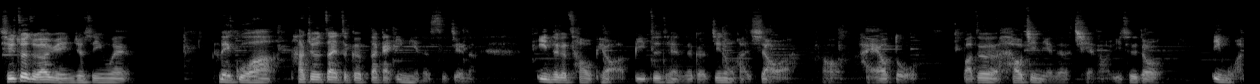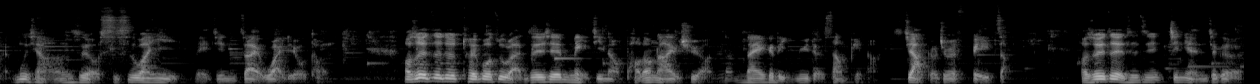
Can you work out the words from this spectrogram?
其实最主要原因就是因为美国啊，它就在这个大概一年的时间呢。印这个钞票啊，比之前这个金融海啸啊，哦还要多，把这个好几年的钱啊一次都印完了。目前好像是有十四万亿美金在外流通，好，所以这就推波助澜，这一些美金啊跑到哪里去啊？那那一个领域的商品啊价格就会飞涨。好，所以这也是今今年这个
